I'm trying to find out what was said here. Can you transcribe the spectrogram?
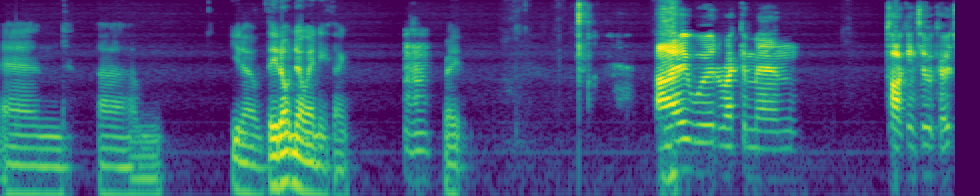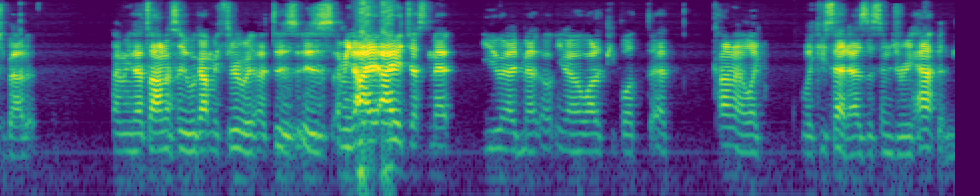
and um, you know they don't know anything, mm-hmm. right? I would recommend talking to a coach about it. I mean, that's honestly what got me through it. Is, is I mean, I, I had just met you and I'd met you know a lot of people at, at kind of like like you said as this injury happened.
